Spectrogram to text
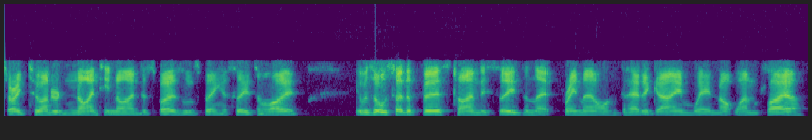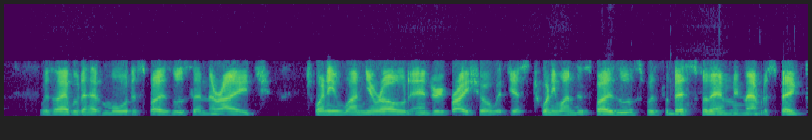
sorry, 299 disposals, being a season low. It was also the first time this season that Fremantle have had a game where not one player was able to have more disposals than their age. 21 year old Andrew Brayshaw with just 21 disposals was the best for them in that respect.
